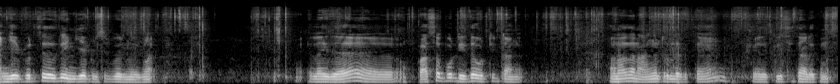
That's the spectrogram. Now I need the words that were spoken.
அங்கேயே பிரிச்சதுக்கு இங்கேயே பிரிச்சுட்டு போயிருந்துருக்கலாம். இல்லை இதை பசை போட்டு இதை ஒட்டிட்டாங்க. அதனால தான் நான் அங்கிட்டு இருந்து எடுத்தேன். இப்போ இதை கிழிச்சு தான் எடுக்கணும்.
